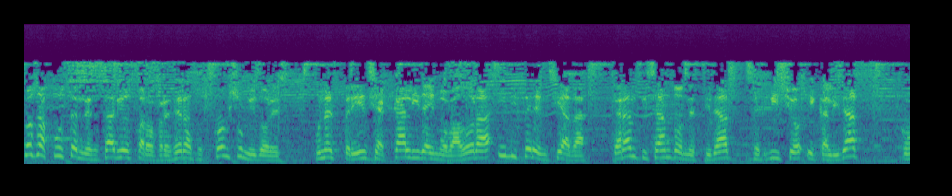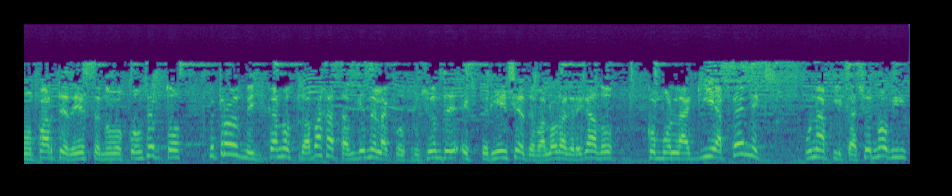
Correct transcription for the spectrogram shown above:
los ajustes necesarios para ofrecer a sus consumidores una experiencia cálida, innovadora y diferenciada, garantizando honestidad, servicio y calidad. Como parte de este nuevo concepto, Petróleos Mexicanos trabaja también en la construcción de experiencias de valor agregado como la Guía Pemex, una aplicación móvil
